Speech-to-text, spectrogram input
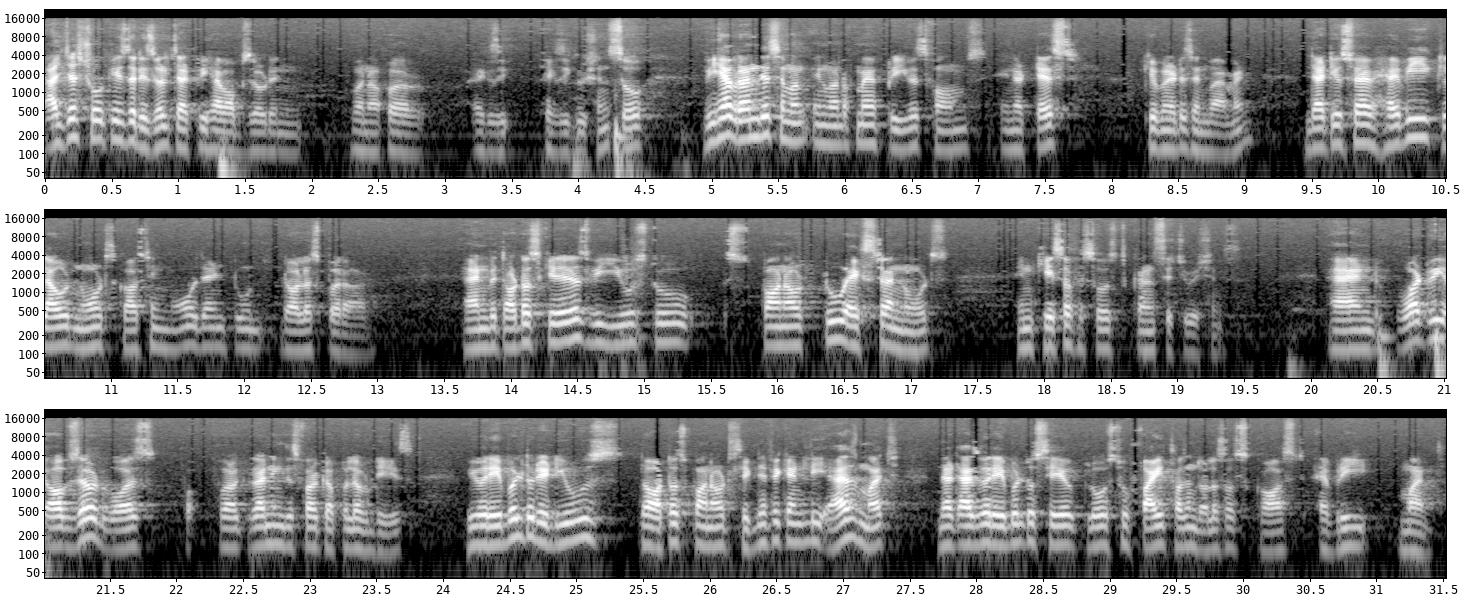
I'll just showcase the results that we have observed in one of our exe executions. So we have run this in one, in one of my previous firms in a test Kubernetes environment that used to have heavy cloud nodes costing more than $2 per hour. And with autoscalers, we used to spawn out two extra nodes in case of resource crunch situations. And what we observed was, for, running this for a couple of days, we were able to reduce the auto out significantly as much that as we're able to save close to $5,000 of cost every month.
